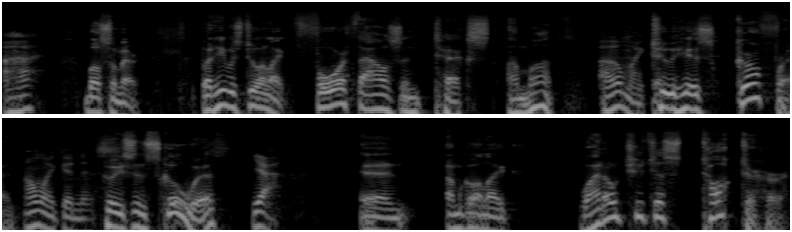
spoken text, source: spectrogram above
Uh-huh. Muslim married, but he was doing like four thousand texts a month Oh my to his girlfriend, oh my goodness. who he's in school with. yeah. And I'm going like, why don't you just talk to her?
